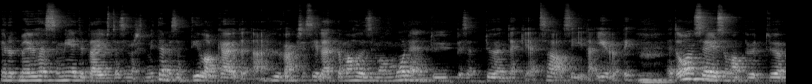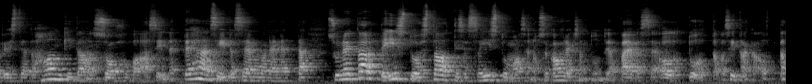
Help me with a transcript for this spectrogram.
Ja nyt me yhdessä mietitään just esimerkiksi, miten me sen tila käytetään hyväksi sillä, että mahdollisimman monen tyyppiset työntekijät saa siitä irti. Mm. Että on seisoma työpisteitä, hankitaan sohvaa sinne, tehdään siitä semmoinen, että sun ei tarvitse istua staattisessa istumasennossa kahdeksan tuntia päivässä ja olla tuottava sitä kautta.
